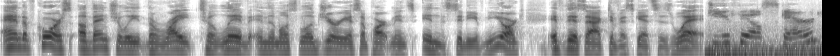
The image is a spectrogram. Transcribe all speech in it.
And of course, eventually the right to live in the most luxurious apartments in the city of New York if this activist gets his way. Do you feel scared?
